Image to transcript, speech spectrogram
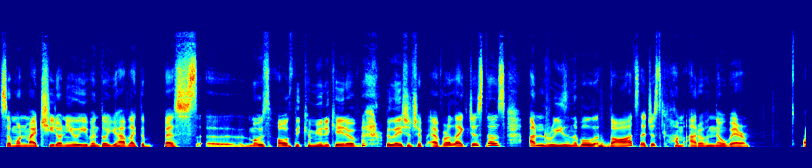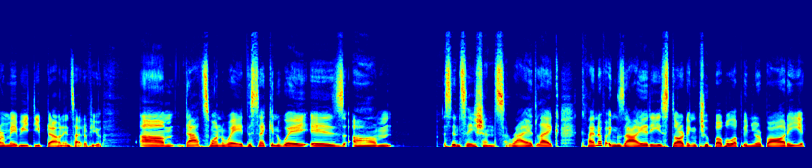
someone might cheat on you, even though you have like the best, uh, most healthy communicative relationship ever. Like just those unreasonable thoughts that just come out of nowhere or maybe deep down inside of you. Um, that's one way. The second way is um, sensations, right? Like kind of anxiety starting to bubble up in your body.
